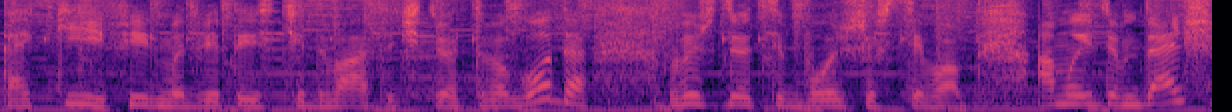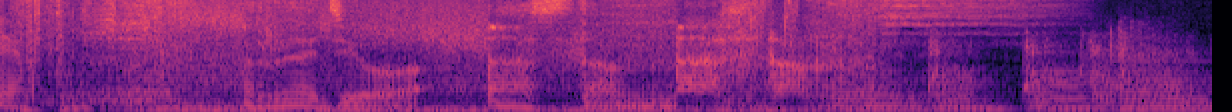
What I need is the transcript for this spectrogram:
какие фильмы 2024 года вы ждете больше всего. А мы идем дальше. Радио Астон. Why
